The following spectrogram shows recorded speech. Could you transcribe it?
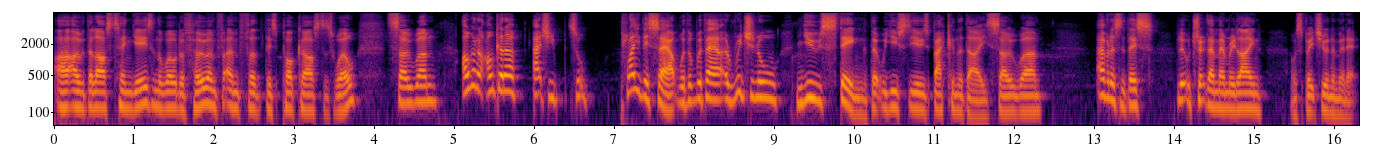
uh, over the last 10 years in the world of Who and for, and for this podcast as well. So um, I'm gonna I'm gonna actually sort of play this out with with our original news sting that we used to use back in the day. So um, have a listen to this little trip down memory lane. I'll speak to you in a minute.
